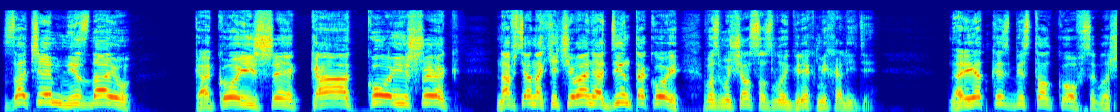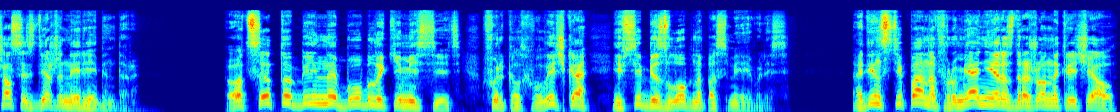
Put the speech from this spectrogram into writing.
Зачем? Не знаю! «Какой Ишек! Какой Ишек! На вся Нахичевань один такой!» — возмущался злой грек Михалиди. На редкость бестолков соглашался сдержанный Ребендер. «Оце тобі не бублики месить!» — фыркал Хвылычка, и все беззлобно посмеивались. Один Степанов румянее раздраженно кричал.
